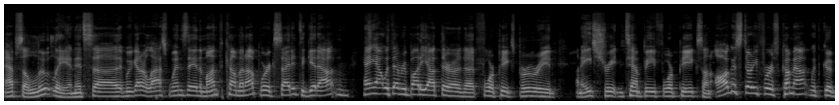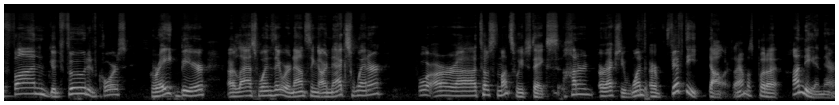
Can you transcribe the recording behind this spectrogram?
Absolutely, and it's uh, we've got our last Wednesday of the month coming up. We're excited to get out and hang out with everybody out there on the Four Peaks Brewery on 8th Street in Tempe, Four Peaks on August 31st. Come out with good fun, good food, and of course, great beer. Our last Wednesday, we're announcing our next winner for our uh, toast of the month sweepstakes. Hundred or actually one or fifty dollars. I almost put a hundy in there.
